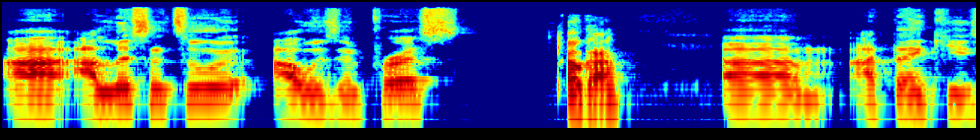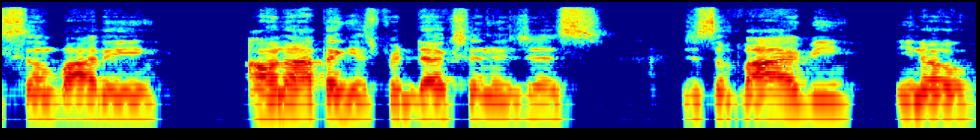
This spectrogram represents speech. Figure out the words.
I I listened to it. I was impressed. Okay. Um I think he's somebody I don't know, I think his production is just just a vibey, you know,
